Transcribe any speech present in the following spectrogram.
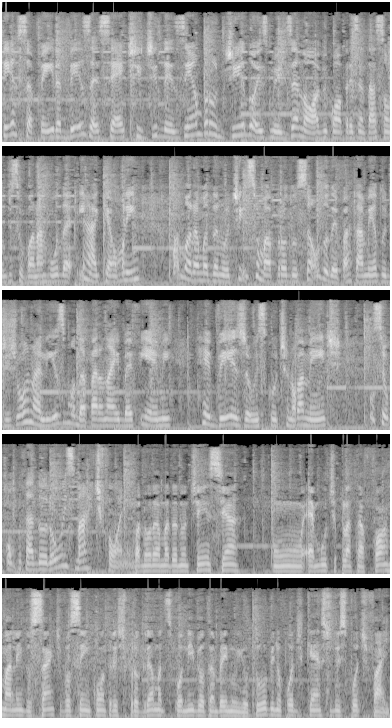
terça-feira, 17 de dezembro de 2019, com a apresentação de Silvana Ruda e Raquel Marim. Panorama da Notícia, uma produção do Departamento de Jornalismo da Paranaíba FM. Reveja ou escute novamente o seu computador ou smartphone. Panorama da Notícia um, é multiplataforma, além do site, você encontra este programa disponível também no YouTube no podcast do Spotify.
